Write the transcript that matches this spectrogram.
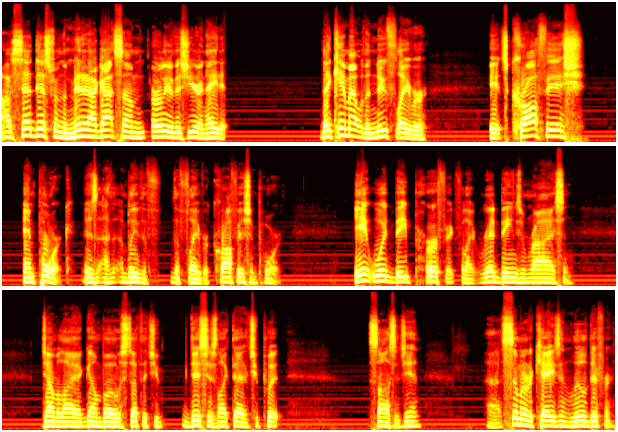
I've said this from the minute I got some earlier this year and ate it. They came out with a new flavor. It's crawfish and pork is I believe the the flavor crawfish and pork. It would be perfect for like red beans and rice and jambalaya gumbo stuff that you dishes like that that you put sausage in. Uh, similar to Cajun, a little different.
